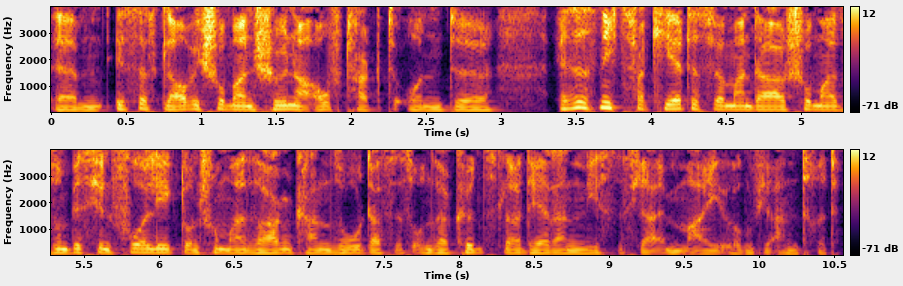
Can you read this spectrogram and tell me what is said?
ähm, ist das, glaube ich, schon mal ein schöner Auftakt und äh, es ist nichts Verkehrtes, wenn man da schon mal so ein bisschen vorlegt und schon mal sagen kann, so, das ist unser Künstler, der dann nächstes Jahr im Mai irgendwie antritt.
